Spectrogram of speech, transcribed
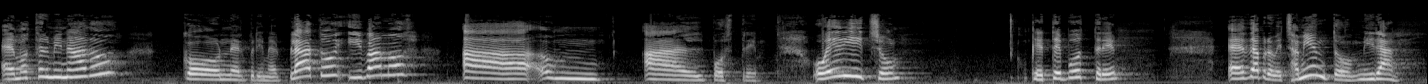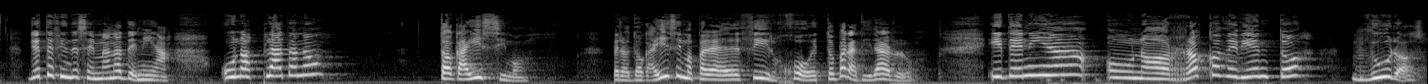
hemos terminado con el primer plato y vamos a, um, al postre. Os he dicho que este postre es de aprovechamiento. Mirad, yo este fin de semana tenía unos plátanos tocadísimos, pero tocadísimos para decir, jo, esto para tirarlo. Y tenía unos roscos de viento duros,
